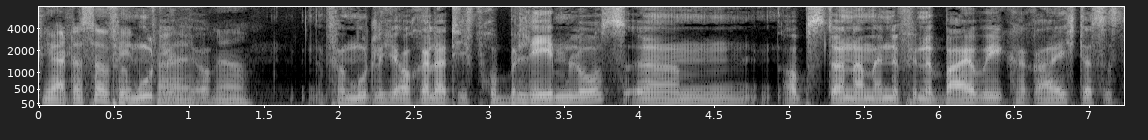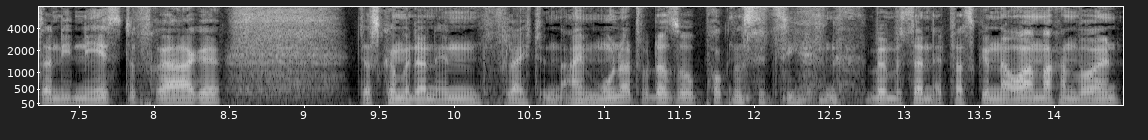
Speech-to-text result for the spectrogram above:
Ja, das auf jeden Vermutlich Fall. auch. Ja. vermutlich auch relativ problemlos. Ähm, Ob es dann am Ende für eine Bye Week reicht, das ist dann die nächste Frage. Das können wir dann in vielleicht in einem Monat oder so prognostizieren, wenn wir es dann etwas genauer machen wollen.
